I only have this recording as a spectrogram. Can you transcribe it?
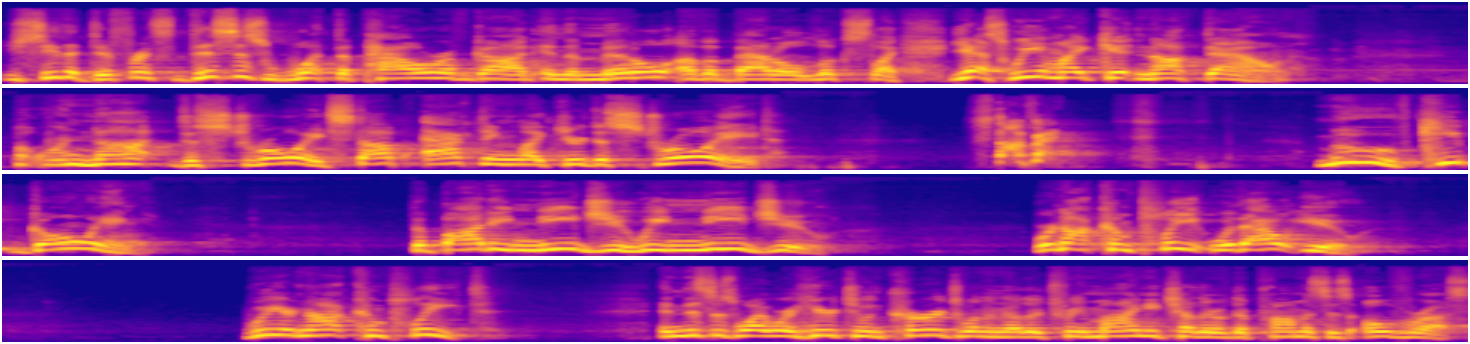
You see the difference? This is what the power of God in the middle of a battle looks like. Yes, we might get knocked down, but we're not destroyed. Stop acting like you're destroyed. Stop it. Move, keep going. The body needs you. We need you. We're not complete without you. We are not complete. And this is why we're here to encourage one another, to remind each other of the promises over us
